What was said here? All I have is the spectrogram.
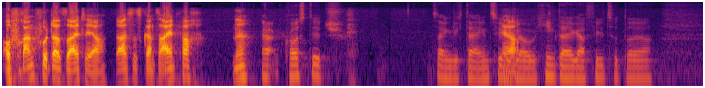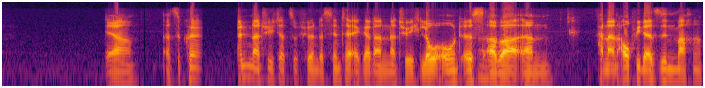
Auf Frankfurter Seite, ja, da ist es ganz einfach. Ne? Ja, Kostic ist eigentlich der einzige, ja. glaube ich. Hinteregger viel zu teuer. Ja, also könnte natürlich dazu führen, dass Hinteregger dann natürlich low-owned ist, ja. aber ähm, kann dann auch wieder Sinn machen.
